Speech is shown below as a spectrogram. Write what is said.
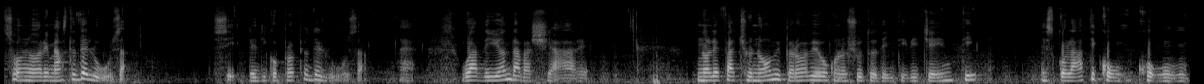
Sono rimasta delusa, sì, le dico proprio delusa. Eh. Guardi, io andavo a sciare, non le faccio nomi, però avevo conosciuto dei dirigenti mescolati con, con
